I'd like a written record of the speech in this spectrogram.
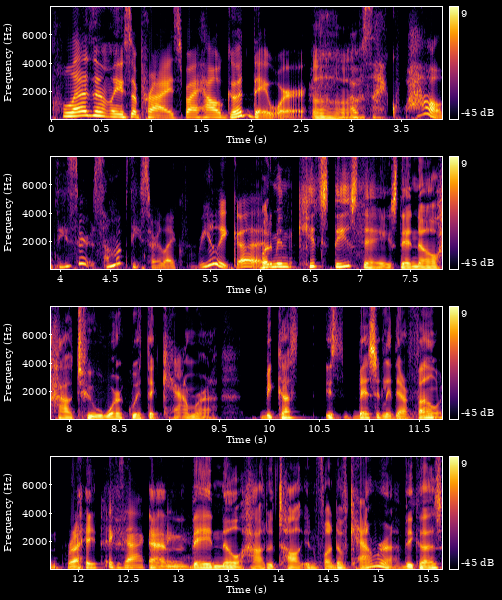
pleasantly surprised by how good they were. Uh-huh. I was like, wow, these are some of these are like really good. But I mean, kids these days, they know how to work with the camera because it's basically their phone, right? Exactly. And they know how to talk in front of camera because,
